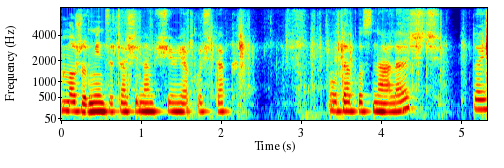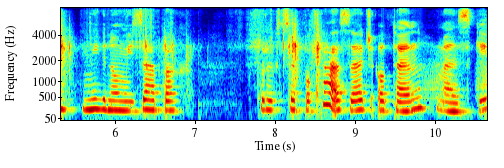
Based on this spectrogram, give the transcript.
Może w międzyczasie nam się jakoś tak uda go znaleźć. Tutaj mignął mi zapach, który chcę pokazać. O ten męski.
